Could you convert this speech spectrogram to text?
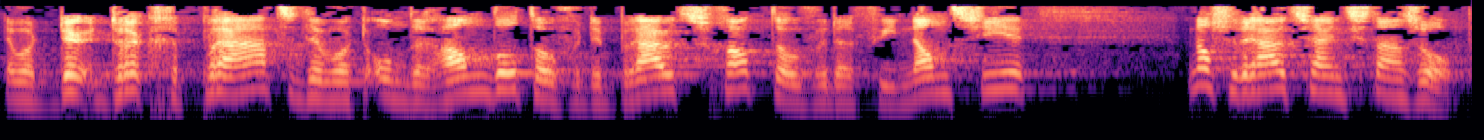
Er wordt druk gepraat, er wordt onderhandeld over de bruidschat, over de financiën. En als ze eruit zijn, staan ze op.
